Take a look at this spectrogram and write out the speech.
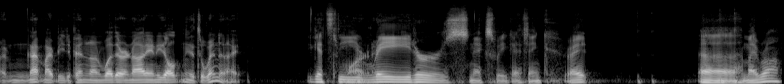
I'm, that might be dependent on whether or not Andy Dalton gets a win tonight. He gets Tomorrow the Raiders night. next week, I think, right? Uh, am I wrong?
